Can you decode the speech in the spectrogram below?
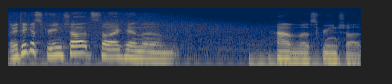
Let me take a screenshot so I can um, have a screenshot.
